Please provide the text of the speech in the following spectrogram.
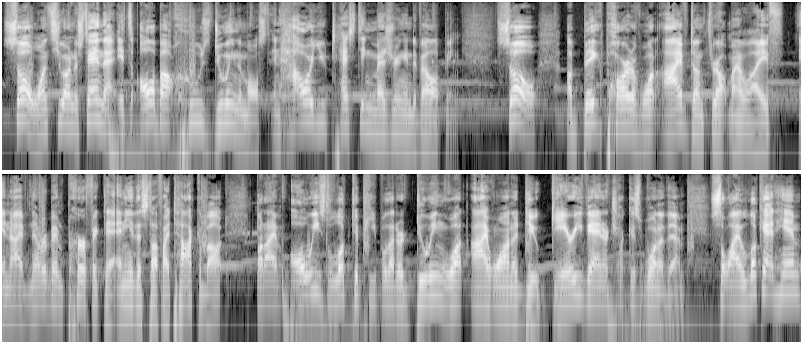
So, once you understand that, it's all about who's doing the most and how are you testing, measuring, and developing. So, a big part of what I've done throughout my life, and I've never been perfect at any of the stuff I talk about, but I've always looked at people that are doing what I want to do. Gary Vaynerchuk is one of them. So, I look at him,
